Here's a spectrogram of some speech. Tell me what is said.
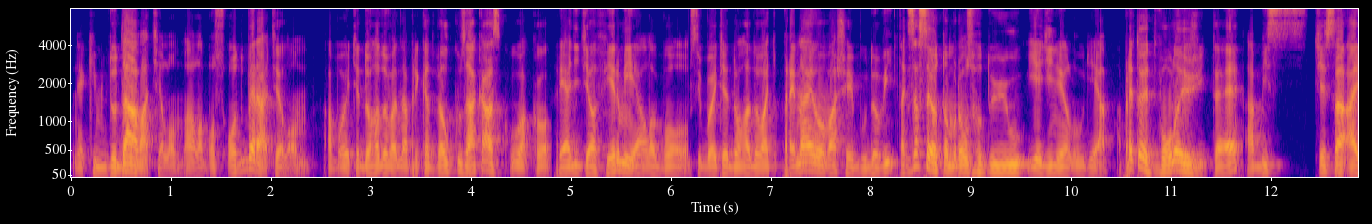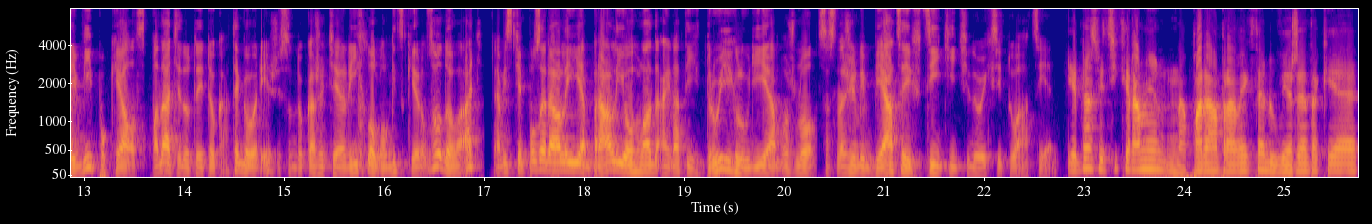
nejakým dodávateľom alebo s odberateľom a budete dohadovať napríklad veľkú zakázku ako riaditeľ firmy alebo si budete dohadovať prenajom vašej budovy, tak zase o tom rozhodujú jedine ľudia. A preto je dôležité, aby ste sa aj vy, pokiaľ spadáte do tejto kategórie, že sa dokážete rýchlo logicky rozhodovať, aby ste pozerali a brali ohľad aj na tých druhých ľudí a možno sa snažili viacej vcítiť do ich situácie. Jedna z věcí, která mě napadá právě k té důvěře, tak je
